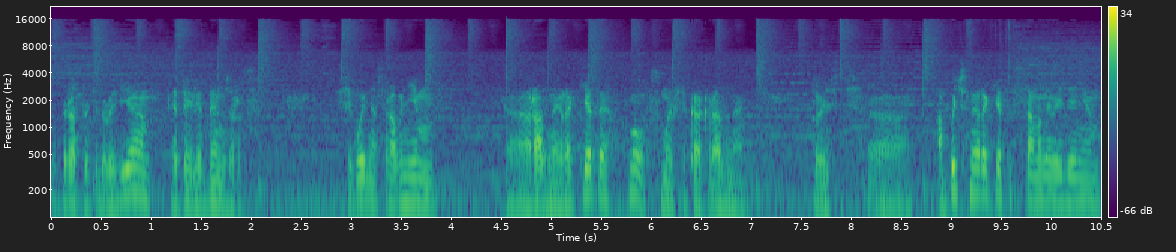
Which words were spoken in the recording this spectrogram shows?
Здравствуйте, друзья! Это Elite Dangerous. Сегодня сравним э, разные ракеты, ну, в смысле, как разные. То есть, э, обычные ракеты с самонаведением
